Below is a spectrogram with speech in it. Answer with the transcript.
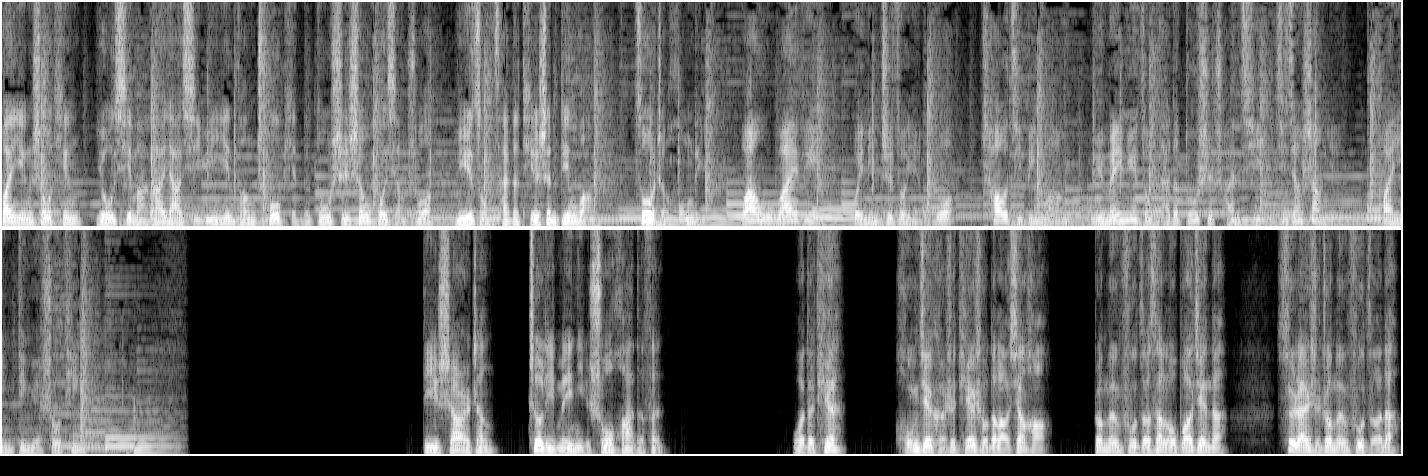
欢迎收听由喜马拉雅喜韵音房出品的都市生活小说《女总裁的贴身兵王》，作者红礼，玩五 YV 为您制作演播。超级兵王与美女总裁的都市传奇即将上演，欢迎订阅收听。第十二章，这里没你说话的份。我的天，红姐可是铁手的老相好，专门负责三楼包间的。虽然是专门负责的，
